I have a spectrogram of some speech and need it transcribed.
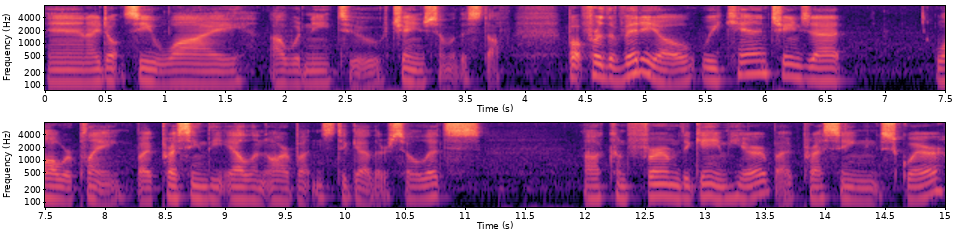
and I don't see why I would need to change some of this stuff. But for the video, we can change that while we're playing by pressing the L and R buttons together. So let's uh, confirm the game here by pressing square.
